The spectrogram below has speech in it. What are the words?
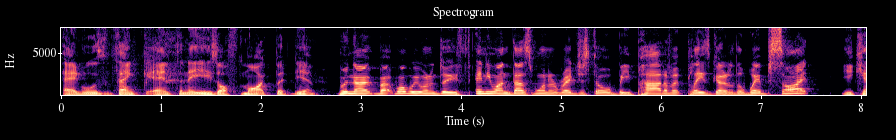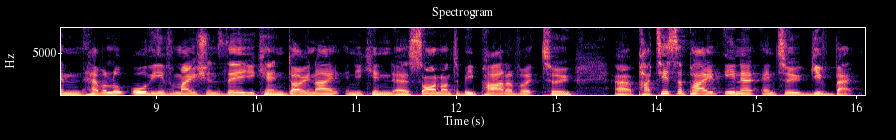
and we'll thank Anthony. He's off mic, but yeah. Well, no, but what we want to do, if anyone does want to register or be part of it, please go to the website. You can have a look. All the information's there. You can donate and you can uh, sign on to be part of it, to uh, participate in it, and to give back.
